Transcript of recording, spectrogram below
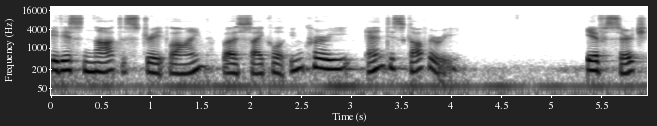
It is not a straight line, but a cycle of inquiry and discovery. If search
